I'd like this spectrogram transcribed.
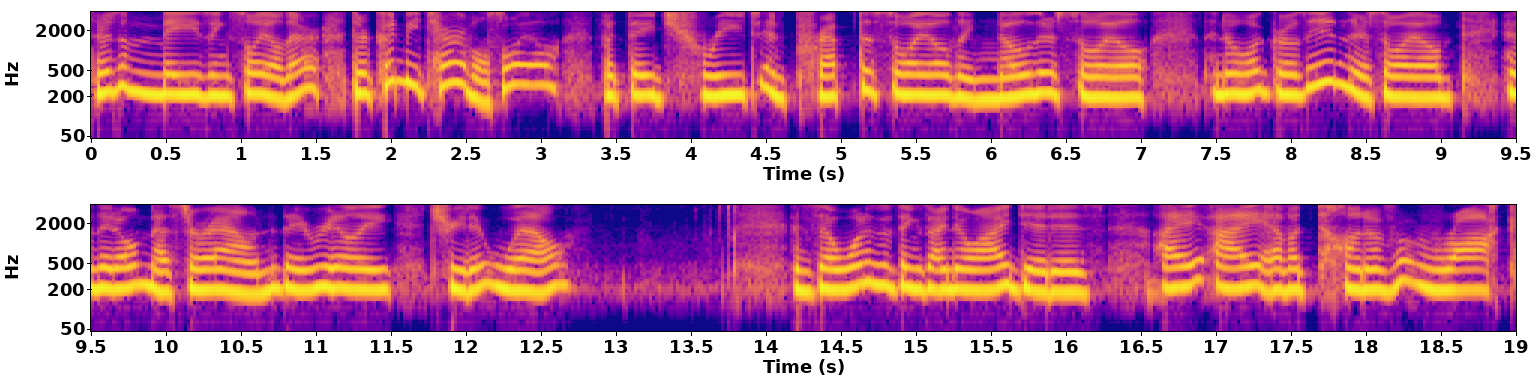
There's amazing soil there. There could be terrible soil, but they treat and prep the soil. They know their soil. They know what grows in their soil, and they don't mess around. They really treat it well. And so one of the things I know I did is I I have a ton of rock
